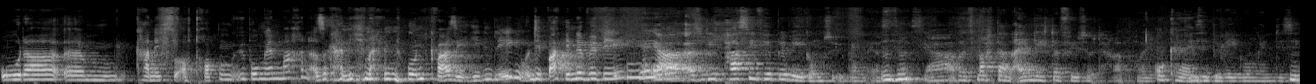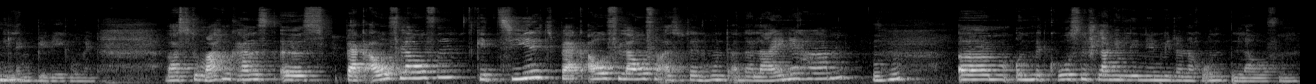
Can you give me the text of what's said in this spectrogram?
Oder ähm, kann ich so auch Trockenübungen machen? Also kann ich meinen Hund quasi hinlegen und die Beine bewegen? Ja, ja also die passive Bewegungsübung ist mhm. das, ja. Aber es macht dann eigentlich der Physiotherapeut, okay. diese Bewegungen, diese mhm. Gelenkbewegungen. Was du machen kannst, ist bergauf laufen, gezielt bergauf laufen, also den Hund an der Leine haben. Mhm. Ähm, und mit großen Schlangenlinien wieder nach unten laufen.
